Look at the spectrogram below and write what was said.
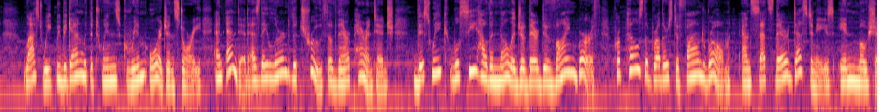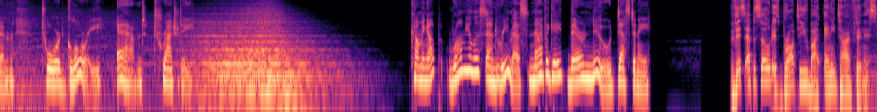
Last week, we began with the twins' grim origin story and ended as they learned the truth of their parentage. This week, we'll see how the knowledge of their divine birth propels the brothers to found Rome and sets their destinies in motion toward glory and tragedy. Coming up, Romulus and Remus navigate their new destiny. This episode is brought to you by Anytime Fitness.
